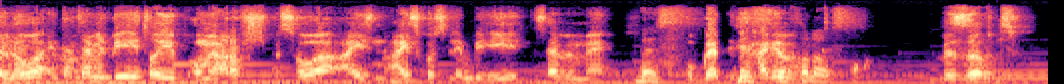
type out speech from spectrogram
اللي هو أنت هتعمل بيه إيه طيب؟ هو ما يعرفش بس هو عايز عايز course ال MBA لسبب ما. بس وبجد دي حاجة خلاص بالظبط.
